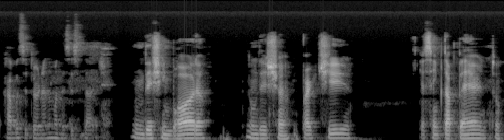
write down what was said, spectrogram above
Acaba se tornando uma necessidade. Não deixa embora, não deixa partir, quer sempre estar perto.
